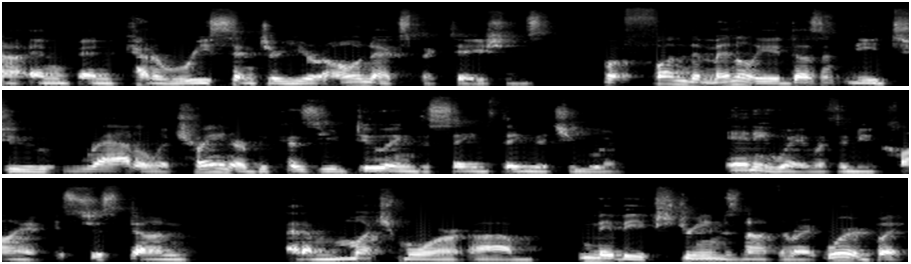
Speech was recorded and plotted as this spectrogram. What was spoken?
uh, and, and kind of recenter your own expectations. But fundamentally, it doesn't need to rattle a trainer because you're doing the same thing that you would anyway with a new client. It's just done at a much more, um, maybe extreme is not the right word, but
